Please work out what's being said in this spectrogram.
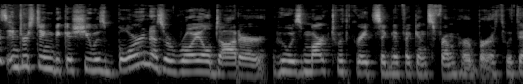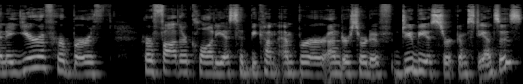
is interesting because she was born as a royal daughter who was marked with great significance from her birth. Within a year of her birth, her father Claudius had become emperor under sort of dubious circumstances.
